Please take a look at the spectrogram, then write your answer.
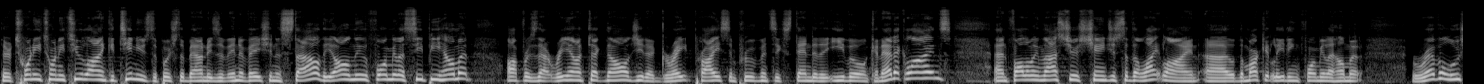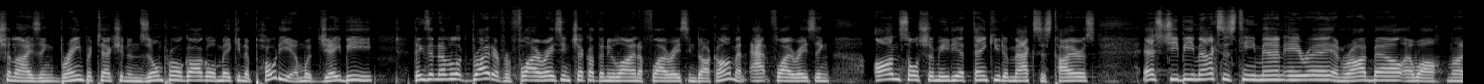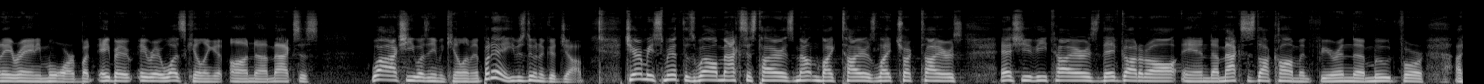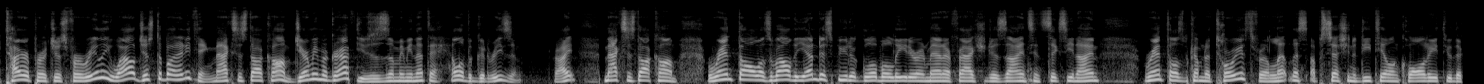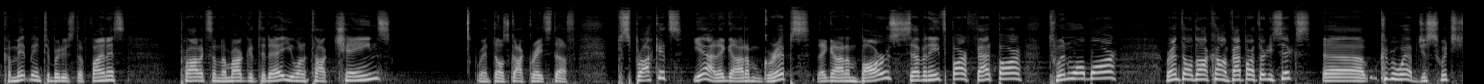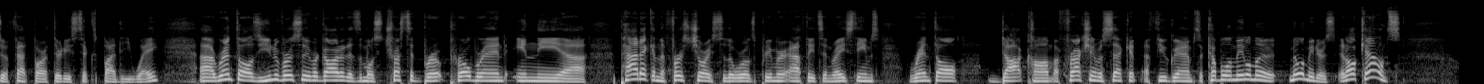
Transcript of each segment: Their 2022 line continues to push the boundaries of innovation and style. The all new Formula CP helmet offers that Rheon technology at a great price. Improvements extend to the Evo and Kinetic lines. And following last year's changes to the Light line, uh, the market leading Formula helmet revolutionizing brain protection and Zone Pro goggle making a podium with JB. Things that never looked brighter for Fly Racing. Check out the new line at flyracing.com and at Fly Racing on social media. Thank you to Maxxis Tires. SGB Maxxis team, man, A Ray and Rod Bell. Uh, well, not A Ray anymore, but A Ray was killing it on uh, Maxxis. Well, actually, he wasn't even killing it, but hey, he was doing a good job. Jeremy Smith as well, Maxxis tires, mountain bike tires, light truck tires, SUV tires. They've got it all. And uh, Maxxis.com. if you're in the mood for a tire purchase for really, well, just about anything, Maxxis.com. Jeremy McGrath uses them. I mean, that's a hell of a good reason right? Maxxis.com. Renthal as well, the undisputed global leader in manufacturing design since 69. Renthal has become notorious for relentless obsession to detail and quality through the commitment to produce the finest products on the market today. You want to talk chains? Renthal's got great stuff. Sprockets? Yeah, they got them. Grips? They got them. Bars? 7 8 bar, fat bar, twin wall bar. Renthal.com, Fat Bar 36. Uh, Cooper Webb just switched to Fat Bar 36, by the way. Uh, Renthal is universally regarded as the most trusted pro brand in the uh, paddock and the first choice to the world's premier athletes and race teams. Renthal.com. A fraction of a second, a few grams, a couple of millimeters. It all counts.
